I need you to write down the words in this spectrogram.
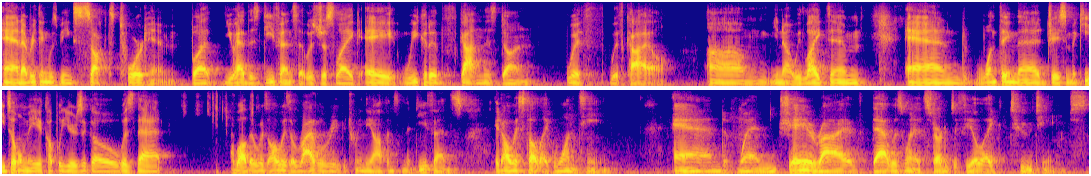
and everything was being sucked toward him but you had this defense that was just like hey we could have gotten this done with with Kyle um, you know we liked him and one thing that Jason McKie told me a couple years ago was that while there was always a rivalry between the offense and the defense it always felt like one team and when Jay arrived, that was when it started to feel like two teams.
